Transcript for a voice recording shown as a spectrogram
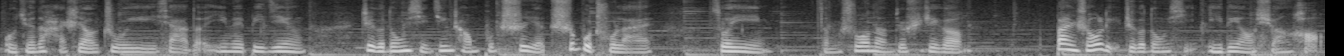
我觉得还是要注意一下的，因为毕竟这个东西经常不吃也吃不出来。所以怎么说呢？就是这个伴手礼这个东西一定要选好。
